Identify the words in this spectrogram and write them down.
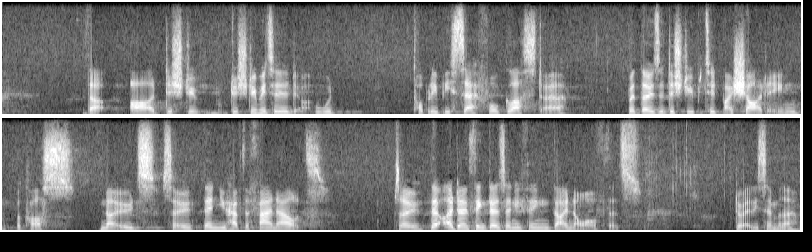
that are distrib- distributed would probably be Ceph or Gluster, but those are distributed by sharding across nodes. So then you have the fan outs. So there, I don't think there's anything that I know of that's directly similar.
